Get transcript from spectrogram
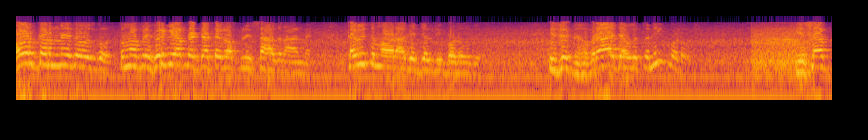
और करने दो उसको। तुम अपने फिर भी अपने डटे अपनी साधना में। तभी तुम और आगे जल्दी बढ़ोगे। इसे घबरा जाओगे तो नहीं बढ़ोगे। ये सब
